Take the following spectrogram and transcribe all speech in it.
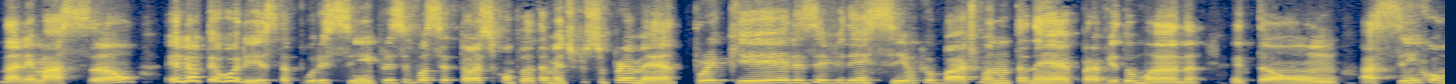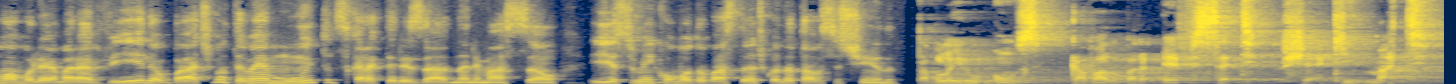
Na animação, ele é um terrorista puro e simples e você torce completamente pro Superman, porque eles evidenciam que o Batman não tá nem pra vida humana. Então, assim como a Mulher Maravilha, o Batman também é muito descaracterizado na animação. E isso me incomodou bastante quando eu estava assistindo. Tabuleiro 11, cavalo para F7, cheque mate.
